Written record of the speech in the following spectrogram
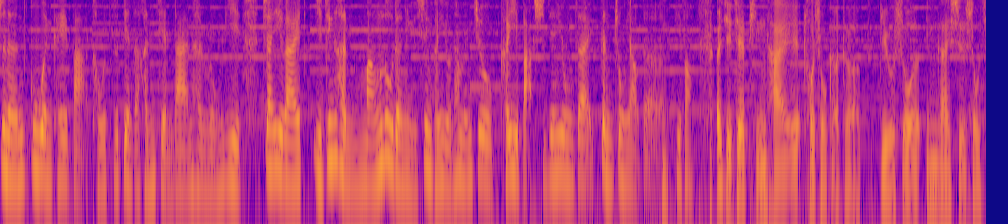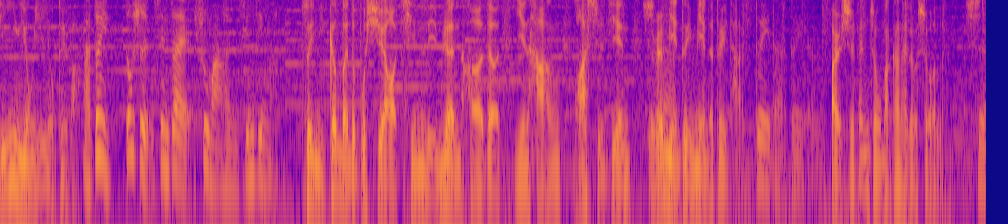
智能顾问可以把投资变得很简单、很容易。这样一来，已经很忙碌的女性朋友，她们就可以把时间用在更重要的地方。而且这些平台唾手可得，比如说，应该是手机应用也有，对吧？啊，对，都是现在数码很先进嘛。所以你根本都不需要亲临任何的银行，花时间有人面对面的对谈。对的，对的。二十分钟嘛，刚才都说了。是，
